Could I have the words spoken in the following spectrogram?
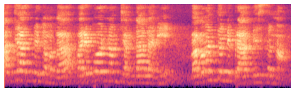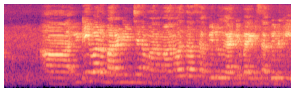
ఆధ్యాత్మికముగా పరిపూర్ణం చెందాలని భగవంతుణ్ణి ప్రార్థిస్తున్నాం. ఇటీవల మరణించిన మన మానవతా సభ్యులు కానీ బయట సభ్యులకి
